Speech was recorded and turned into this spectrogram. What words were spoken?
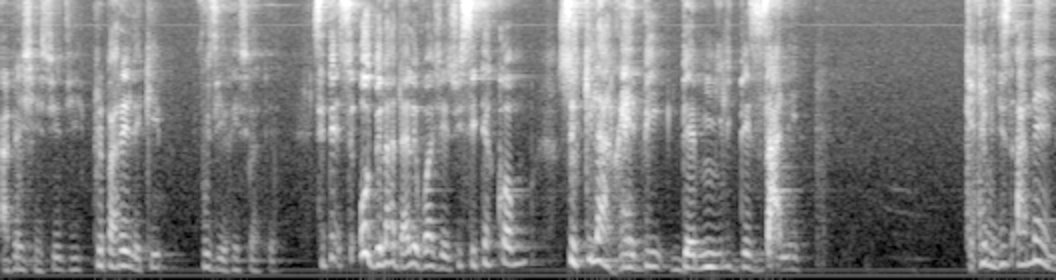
Avec Jésus, dit préparez l'équipe, vous irez sur la terre. C'était au-delà d'aller voir Jésus, c'était comme ce qu'il a rêvé des milliers, des années. Quelqu'un me dise Amen.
